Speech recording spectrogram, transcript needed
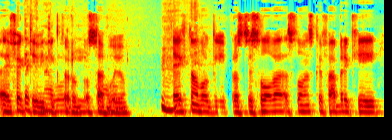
efektivity, ktorú dosahujú. Mhm. Technológií, proste Slova, slovenské fabriky,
